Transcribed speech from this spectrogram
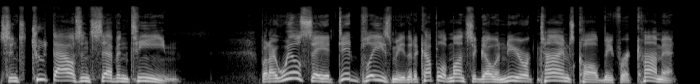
since 2017. But I will say it did please me that a couple of months ago, a New York Times called me for a comment.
